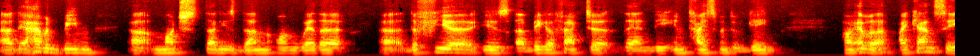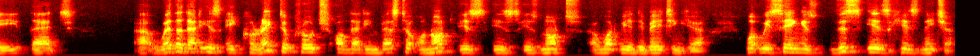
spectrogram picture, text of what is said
Uh, there haven't been uh, much studies done on whether uh, the fear is a bigger factor than the enticement of gain. However i can say that uh, whether that is a correct approach of that investor or not is is is not uh, what we are debating here. What we're saying is this is his nature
